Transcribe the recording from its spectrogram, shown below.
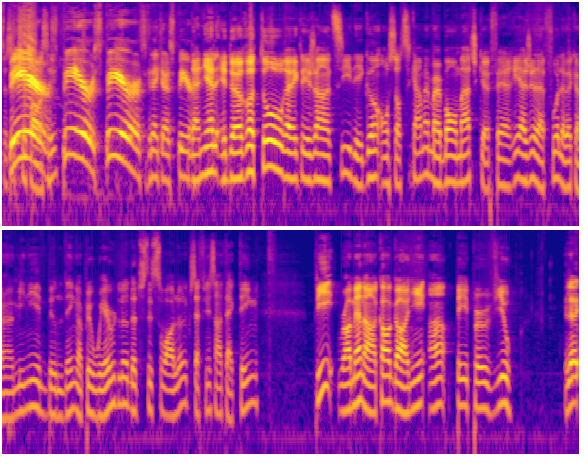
Spear! Spear! Spear! C'est fini avec un spear. Daniel est de retour avec les gentils. Les gars ont sorti quand même un bon match qui a fait réagir la foule avec un mini building un peu weird là, de toute cette histoire-là, que ça finisse en tag team. Puis Roman a encore gagné en pay-per-view. Là,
